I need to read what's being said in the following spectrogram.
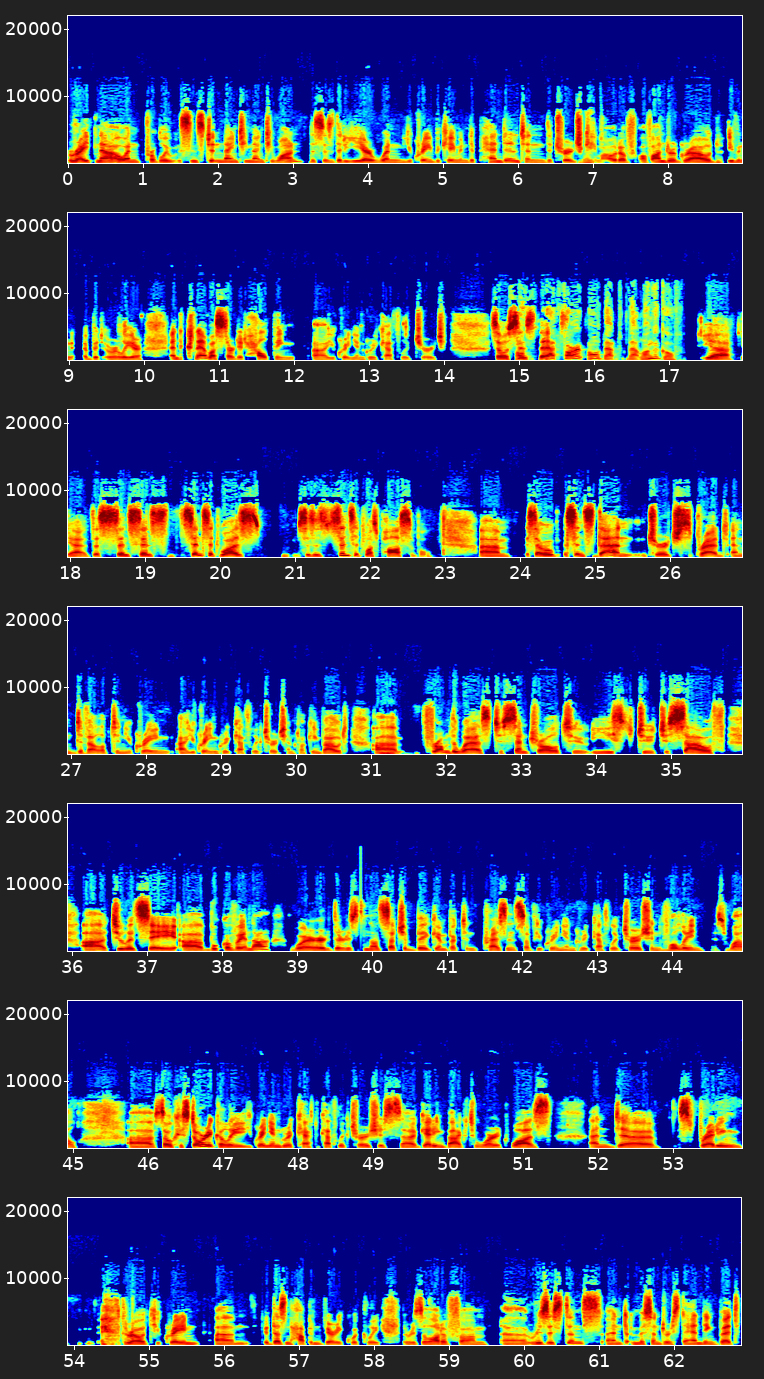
right now and probably since 1991 this is the year when ukraine became independent and the church right. came out of, of underground even a bit earlier and CNEWA started helping uh, ukrainian greek catholic church. So oh, since oh, that, that far? Oh that that long ago. Yeah yeah the, since since since it was since, since it was possible. Um, so since then, church spread and developed in Ukraine, uh, Ukraine Greek Catholic Church. I'm talking about mm. from the west to central to east to to south uh, to let's say uh, Bukovina, where there is not such a big impact and presence of Ukrainian Greek Catholic Church in Volyn as well. Uh, so historically, Ukrainian Greek Catholic Church is uh, getting back to where it was and uh, spreading throughout Ukraine. Um, it doesn't happen very quickly. There is a lot of um, uh, resistance and misunderstanding, but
